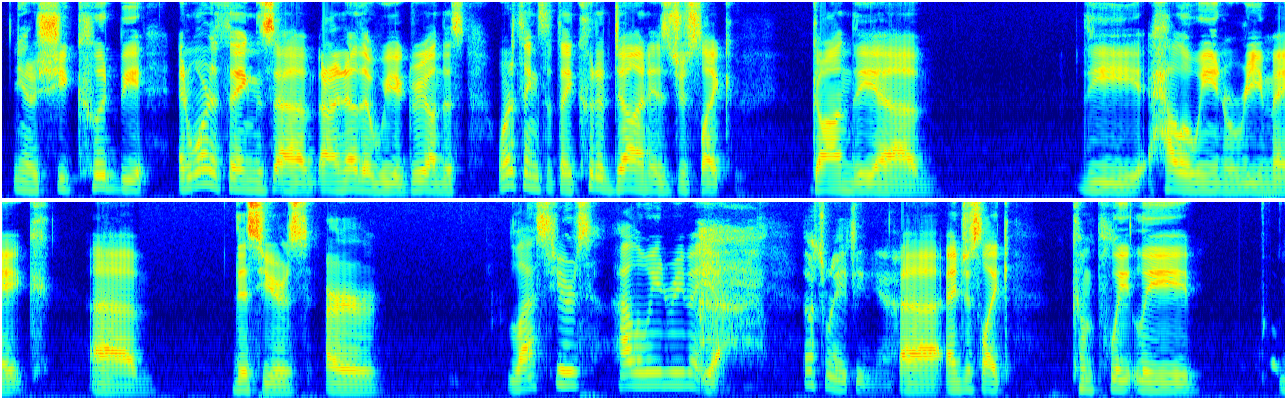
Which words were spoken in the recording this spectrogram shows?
you know she could be and one of the things um, and i know that we agree on this one of the things that they could have done is just like gone the uh, the halloween remake uh, this year's or last year's halloween remake yeah that was 2018 yeah uh, and just like completely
